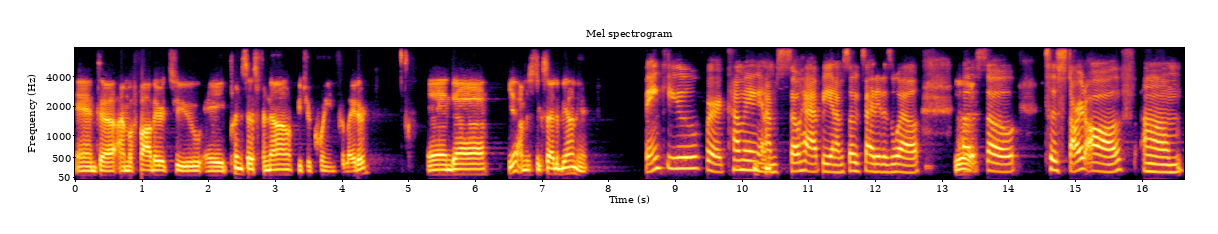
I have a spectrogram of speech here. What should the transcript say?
And uh, I'm a father to a princess for now, future queen for later. And uh, yeah, I'm just excited to be on here. Thank you for coming, and I'm so happy and I'm so excited as well. Yeah. Uh, so to start off, um,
